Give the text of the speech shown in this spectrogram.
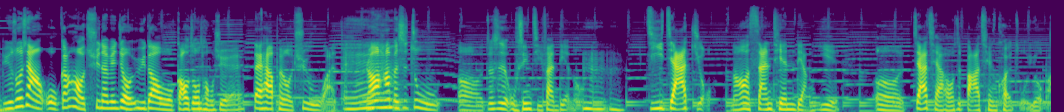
比如说像我刚好去那边就有遇到我高中同学带他朋友去玩，然后他们是住呃就是五星级饭店哦，嗯嗯嗯，鸡加酒，然后三天两夜。呃，加起来好像是八千块左右吧，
